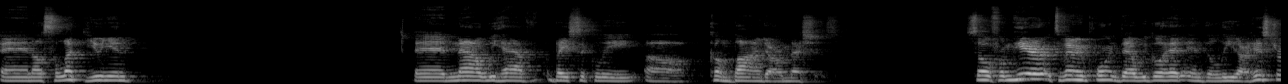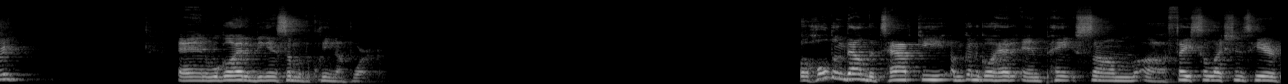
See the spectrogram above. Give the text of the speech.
and I'll select union. And now we have basically uh, combined our meshes. So from here, it's very important that we go ahead and delete our history and we'll go ahead and begin some of the cleanup work. So holding down the tab key, I'm going to go ahead and paint some uh, face selections here.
